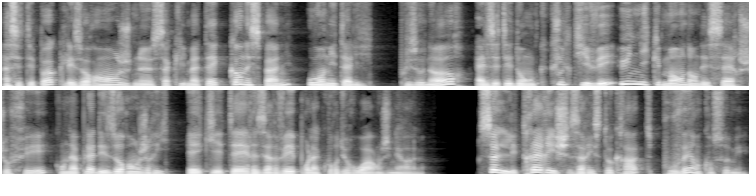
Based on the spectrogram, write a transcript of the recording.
À cette époque, les oranges ne s'acclimataient qu'en Espagne ou en Italie. Plus au nord, elles étaient donc cultivées uniquement dans des serres chauffées qu'on appelait des orangeries, et qui étaient réservées pour la cour du roi en général. Seuls les très riches aristocrates pouvaient en consommer.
